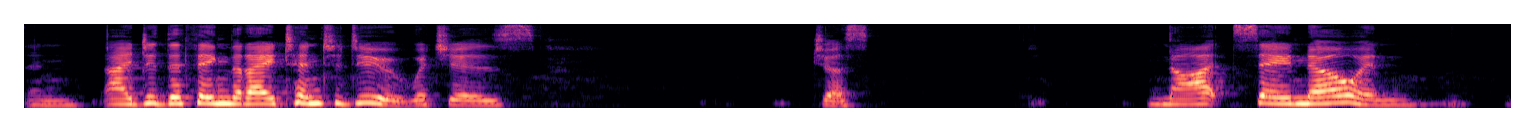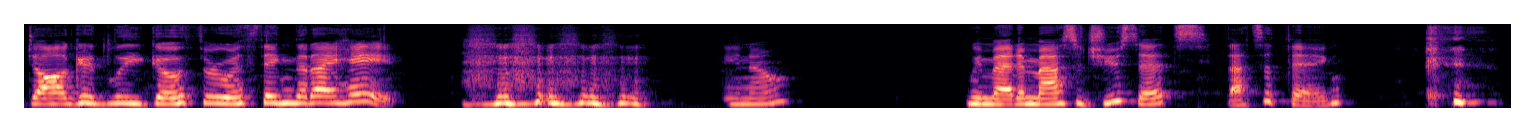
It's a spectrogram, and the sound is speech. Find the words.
And I did the thing that I tend to do, which is just not say no and doggedly go through a thing that I hate. You know? We met in Massachusetts. That's a thing.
